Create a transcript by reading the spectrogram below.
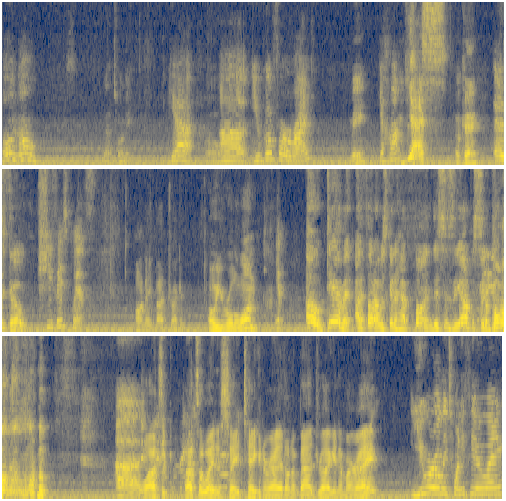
Oh no. Nat 20. Yeah. Oh. Uh, you go for a ride. Me? Yeah, huh? Yes! Okay, let's As go. she face plants. On a bad dragon. Oh, you rolled a one. Oh, damn it. I thought I was gonna have fun. This is the opposite of. Uh, Well, that's a that's a way to say taking a ride on a bad dragon. Am I right? you were only 20 feet away,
